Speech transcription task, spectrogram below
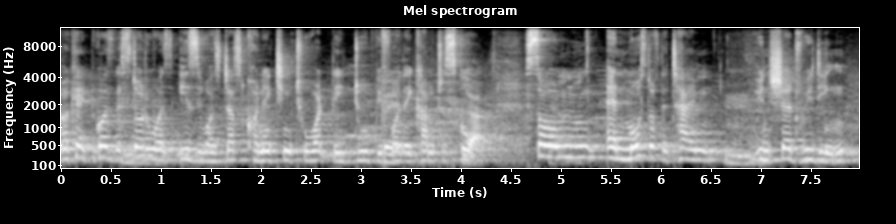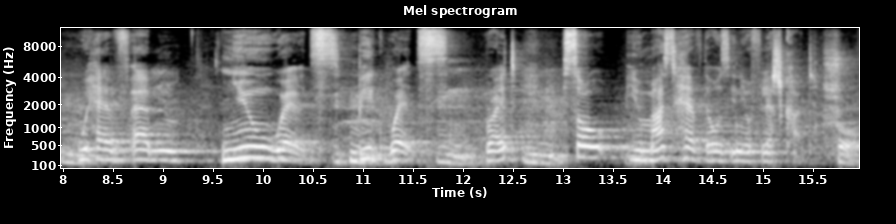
Okay, because the story was easy, was just connecting to what they do before They- they come to school. Yeah. So, um, and most of the time hmm. in shared reading, we have um, new words, big words, right? So you must have those in your flashcard. Sure.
